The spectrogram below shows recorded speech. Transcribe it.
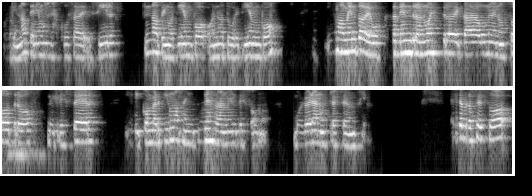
porque no tenemos la excusa de decir no tengo tiempo o no tuve tiempo. Es momento de buscar dentro nuestro, de cada uno de nosotros, de crecer y de convertirnos en quienes realmente somos, volver a nuestra esencia. Este proceso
